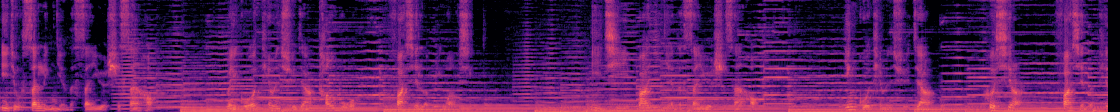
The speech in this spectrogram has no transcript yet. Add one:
一九三零年的三月十三号，美国天文学家汤博发现了冥王星。七八一年的三月十三号，英国天文学家赫歇尔发现了天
